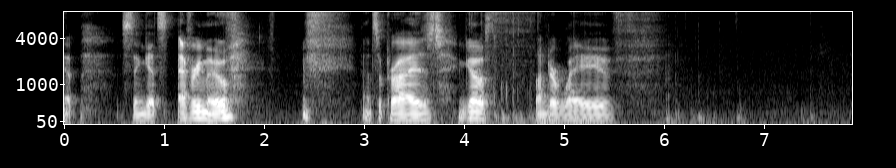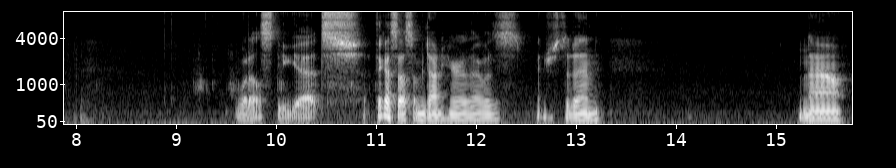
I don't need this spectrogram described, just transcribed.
Yep, this thing gets every move. Not surprised. Go Thunder Wave. What else do you get? I think I saw something down here that I was interested in. No.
